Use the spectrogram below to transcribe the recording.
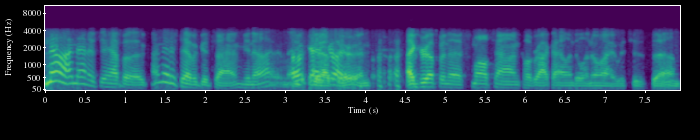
No, I managed to have a I managed to have a good time. You know, I managed Okay, to get out good. there, and I grew up in a small town called Rock Island, Illinois, which is um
